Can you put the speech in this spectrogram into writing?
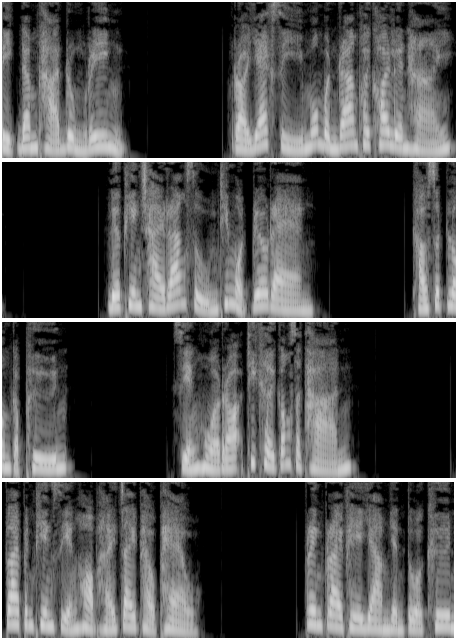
ปีกดำขาดรุ่งริ่ง รอยแยกสีม่วงบนร่างค่อยๆเลือนหาย เหลือเพียงชายร่างสูงที่หมดเรี่ยวแรง เขาสุดลงกับพื้น เสียงหัวเราะที่เคยก้องสถาน กลายเป็นเพียงเสียงหอบหายใจแผ่วๆ เกรงไกรพยายามยันตัวขึ้น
